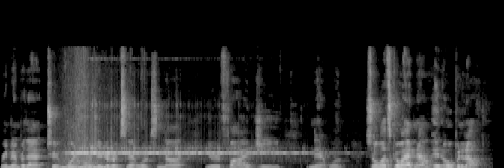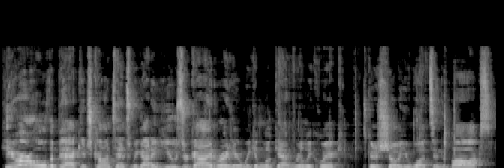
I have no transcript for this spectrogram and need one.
Remember that 2.4 gigahertz networks, not your 5G network. So let's go ahead now and open it up. Here are all the package contents. We got a user guide right here we can look at really quick. It's going to show you what's in the box,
